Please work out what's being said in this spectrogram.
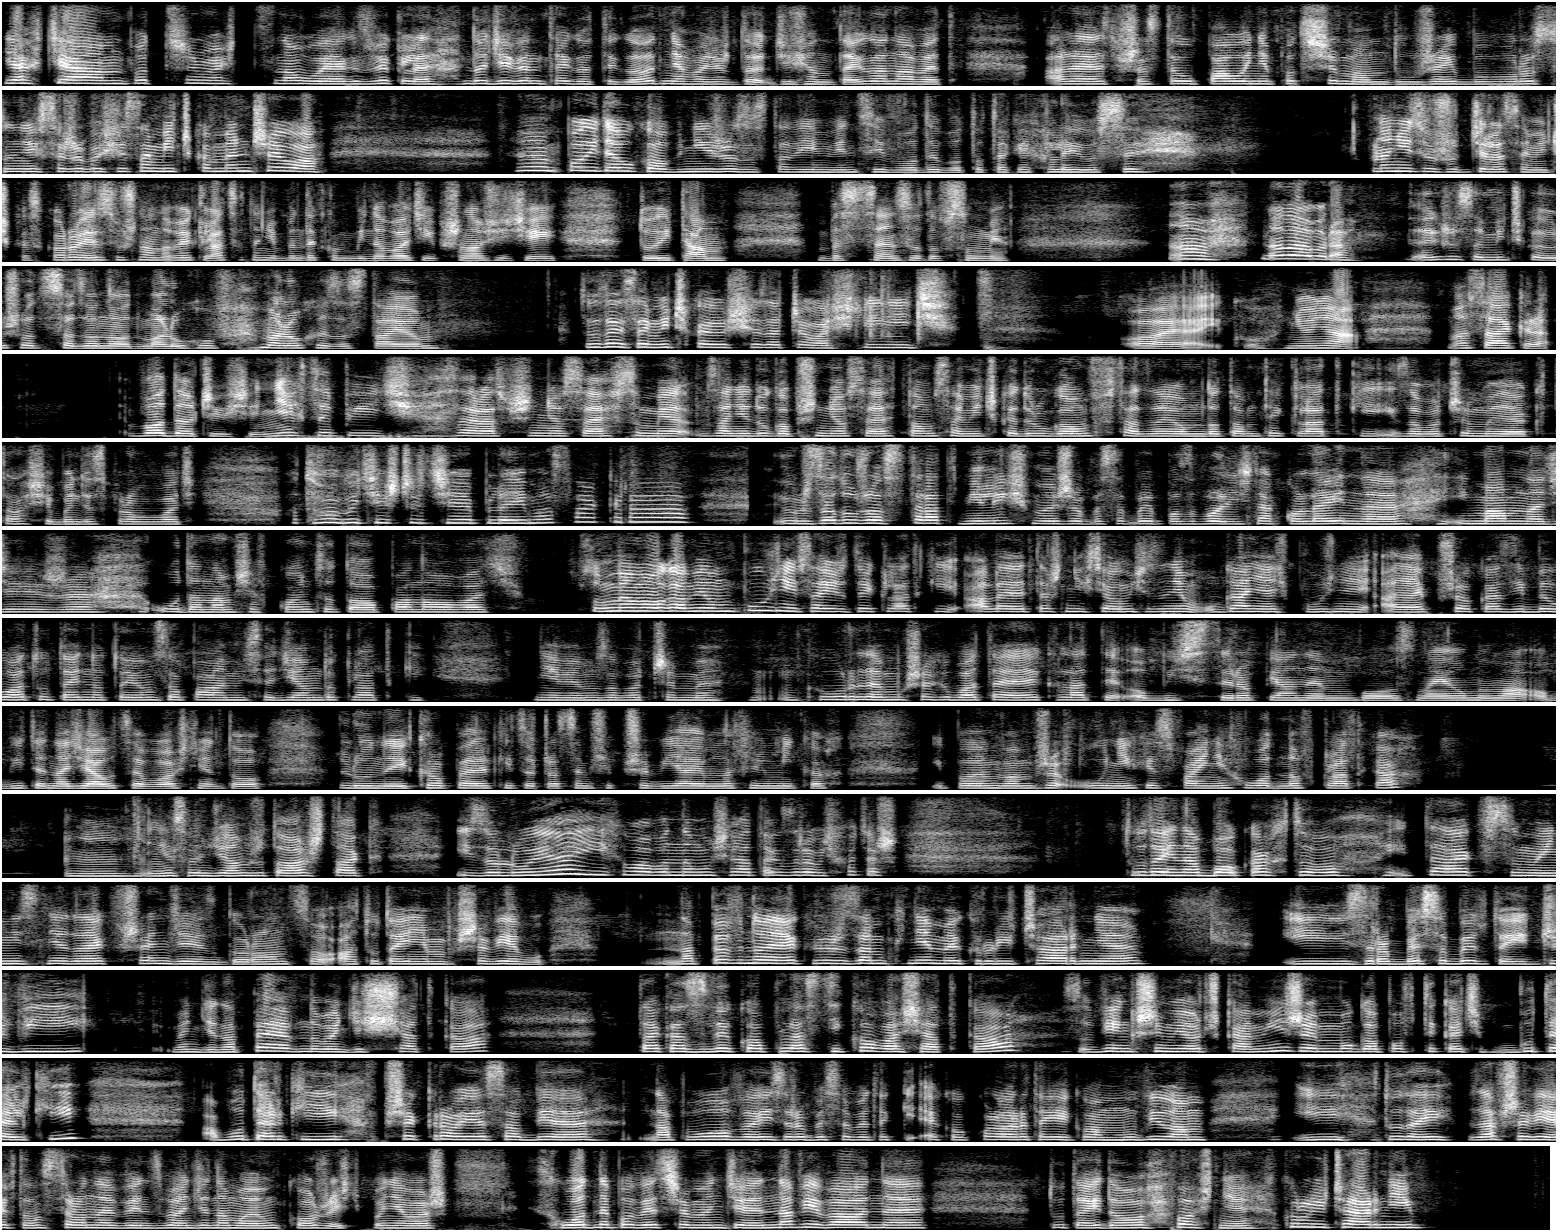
Ja chciałam podtrzymać znowu jak zwykle do 9 tygodnia, chociaż do 10 nawet, ale przez te upały nie potrzymam dłużej, bo po prostu nie chcę, żeby się samiczka męczyła. E, Poidełko obniżę, zostawię im więcej wody, bo to takie chlejusy. No nic, już oddzielę samiczkę. Skoro jest już na nowej klace, to nie będę kombinować i przenosić jej tu i tam. Bez sensu to w sumie. Ach, no dobra, także samiczka już odsadzona od maluchów. Maluchy zostają. Tutaj samiczka już się zaczęła ślinić. Ojejku, niunia, masakra. Wodę oczywiście nie chcę pić. Zaraz przyniosę, w sumie za niedługo przyniosę tą samiczkę drugą, wsadzę ją do tamtej klatki i zobaczymy jak ta się będzie sprawować. A to ma być jeszcze cieplej, masakra. Już za dużo strat mieliśmy, żeby sobie pozwolić na kolejne i mam nadzieję, że uda nam się w końcu to opanować. W sumie mogłam ją później wsadzić do tej klatki, ale też nie chciało mi się za nią uganiać później, a jak przy okazji była tutaj, no to ją złapałam i wsadziłam do klatki. Nie wiem, zobaczymy. Kurde, muszę chyba te klaty obić styropianem, bo znajomy ma obite na działce właśnie do luny i kropelki, co czasem się przebijają na filmikach. I powiem wam, że u nich jest fajnie chłodno w klatkach. Mm, Nie sądziłam, że to aż tak izoluje i chyba będę musiała tak zrobić, chociaż tutaj na bokach to i tak w sumie nic nie da, jak wszędzie jest gorąco, a tutaj nie ma przewiewu. Na pewno jak już zamkniemy króliczarnię i zrobię sobie tutaj drzwi, będzie na pewno będzie siatka, taka zwykła plastikowa siatka z większymi oczkami, żebym mogła powtykać butelki, a butelki przekroję sobie na połowę i zrobię sobie taki ekokolor, tak jak Wam mówiłam. I tutaj zawsze wieje w tą stronę, więc będzie na moją korzyść, ponieważ chłodne powietrze będzie nawiewane tutaj do właśnie króliczarni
